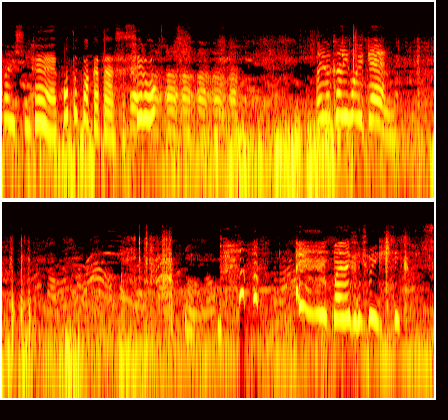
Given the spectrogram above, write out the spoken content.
পাইছি হ্যাঁ কত পাকাটা আছে সেরো খালি হই কেন? মানে তুমি কি করছ?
